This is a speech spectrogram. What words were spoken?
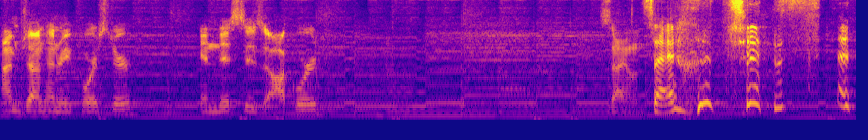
I'm John Henry Forster, and this is Awkward Silence. Silences.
